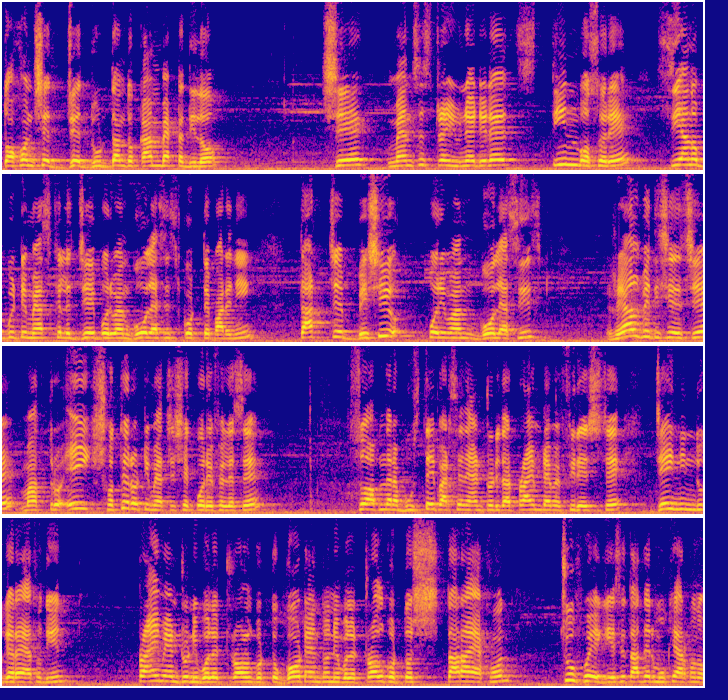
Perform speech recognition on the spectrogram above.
তখন সে যে দুর্দান্ত কামব্যাকটা দিল, সে ম্যানচেস্টার ইউনাইটেডে তিন বছরে ছিয়ানব্বইটি ম্যাচ খেলে যে পরিমাণ গোল অ্যাসিস্ট করতে পারেনি, তার চেয়ে বেশি পরিমাণ গোল অ্যাসিস্ট রিয়াল বেতিসে এসে মাত্র এই সতেরোটি ম্যাচে সে করে ফেলেছে। সো আপনারা বুঝতেই পারছেন অ্যান্টনি তার প্রাইম টাইমে ফিরে এসেছে। যেই নিন্দুকেরা এতদিন প্রাইম অ্যান্টনি বলে ট্রল করতো গট অ্যান্টনি বলে ট্রল করতো, তারা এখন চুপ হয়ে গিয়েছে, তাদের মুখে আর কোনো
